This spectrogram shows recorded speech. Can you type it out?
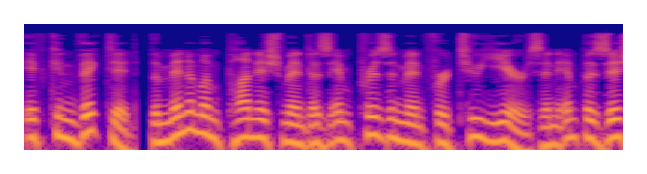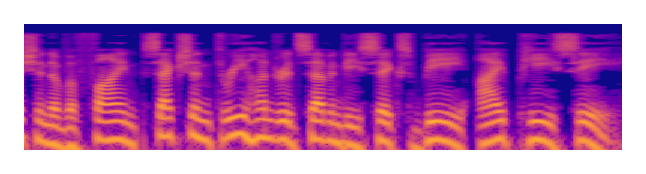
If convicted, the minimum punishment is imprisonment for two years and imposition of a fine Section 376b, IPC.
